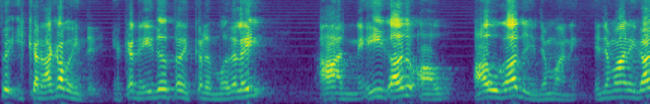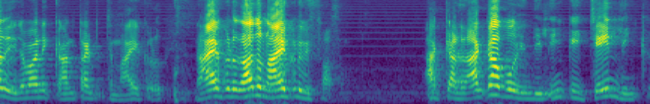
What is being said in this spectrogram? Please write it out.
సో ఇక్కడ రకమైంది అది. ఎక్కడ నెయ్యి దొరుకుతుంది? ఇక్కడ మొదలై ఆ నెయ్యి కాదు ఆవు. ఆవు కాదు యజమాని. యజమాని కాదు యజమానికి కాంట్రాక్ట్ ఇచ్చిన నాయకుడు. నాయకుడు కాదు నాయకుడు విశ్వాసం. అక్కడ దాకా పోయింది లింక్ ఈ చైన్ లింక్.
